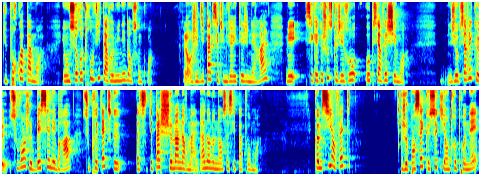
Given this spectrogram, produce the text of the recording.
du pourquoi pas moi, et on se retrouve vite à ruminer dans son coin. Alors je ne dis pas que c'est une vérité générale, mais c'est quelque chose que j'ai observé chez moi. J'ai observé que souvent je baissais les bras sous prétexte que bah, ce n'était pas le chemin normal. Ah non, non, non, ça c'est pas pour moi. Comme si en fait, je pensais que ceux qui entreprenaient,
